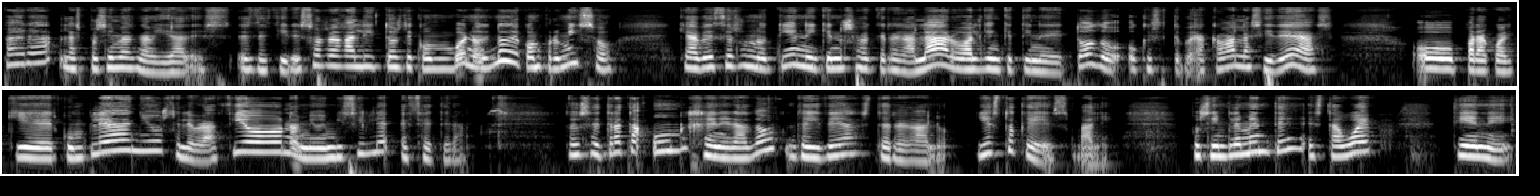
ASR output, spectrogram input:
para las próximas navidades. Es decir, esos regalitos de, bueno, no de compromiso que a veces uno tiene y que no sabe qué regalar, o alguien que tiene de todo, o que se te acaban las ideas, o para cualquier cumpleaños, celebración, amigo invisible, etc. Entonces se trata un generador de ideas de regalo. ¿Y esto qué es? Vale, pues simplemente esta web tiene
